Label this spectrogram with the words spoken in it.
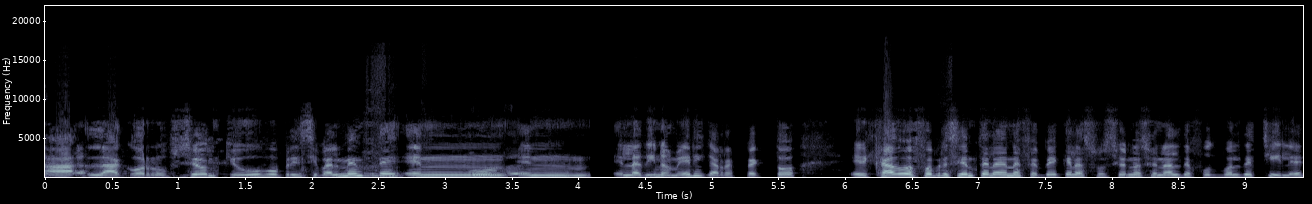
a, la corrupción que hubo principalmente en, en, en Latinoamérica respecto el Jadwe fue presidente de la NFP, que es la Asociación Nacional de Fútbol de Chile,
